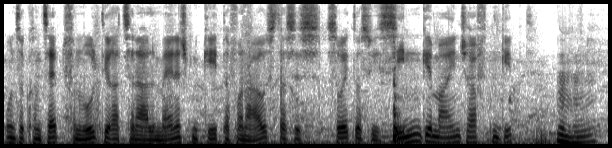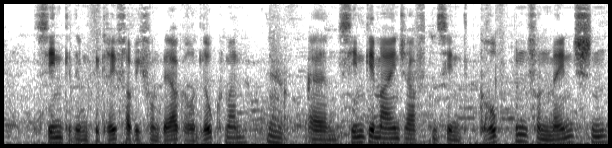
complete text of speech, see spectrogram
unser Konzept von multirationalem Management geht davon aus, dass es so etwas wie Sinngemeinschaften gibt. Mhm. Sinn, den Begriff habe ich von Berger und Luckmann. Ja. Ähm, Sinngemeinschaften sind Gruppen von Menschen,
